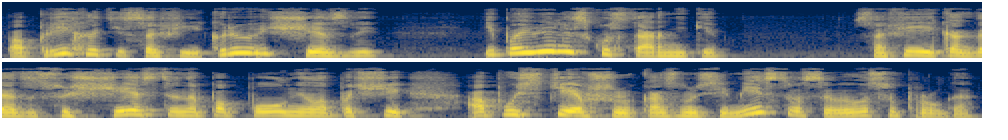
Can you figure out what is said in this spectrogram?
по прихоти Софии Крю исчезли, и появились кустарники – София когда-то существенно пополнила почти опустевшую казну семейства своего супруга.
